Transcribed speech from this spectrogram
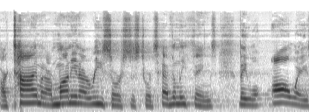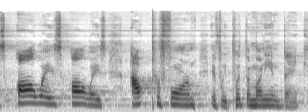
our time and our money and our resources towards heavenly things, they will always, always, always outperform if we put the money in bank.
